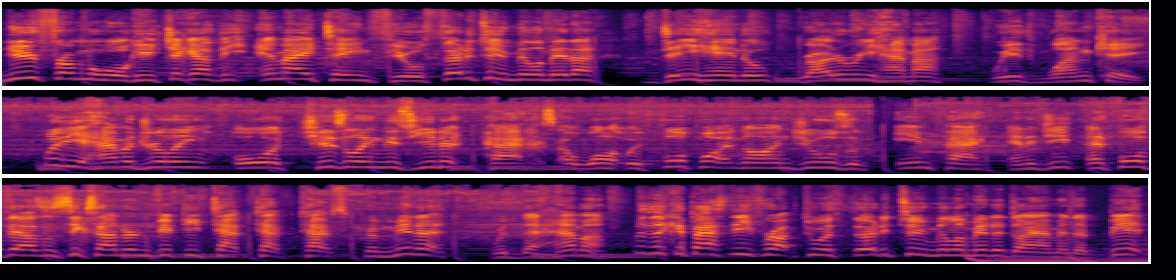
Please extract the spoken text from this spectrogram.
New from Milwaukee, check out the M18 Fuel 32mm D-handle rotary hammer with one key. Whether you're hammer drilling or chiseling, this unit packs a wallet with 4.9 joules of impact energy and 4,650 tap tap taps per minute with the hammer. With a capacity for up to a 32mm diameter bit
